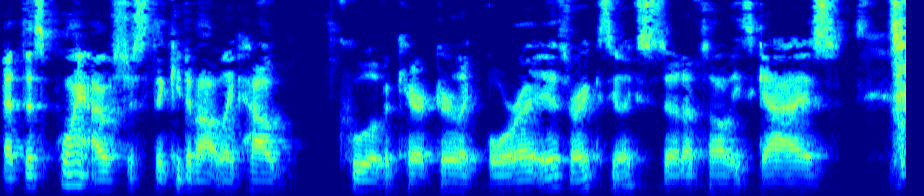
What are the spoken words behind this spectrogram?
at this point, I was just thinking about like how cool of a character like Bora is, right? Because he like stood up to all these guys. I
